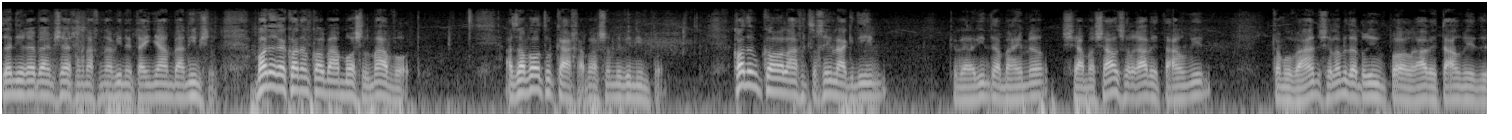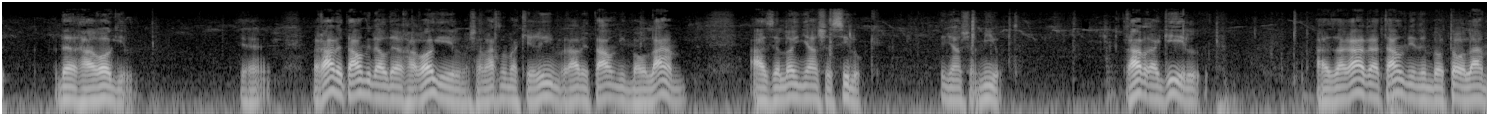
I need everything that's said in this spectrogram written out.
זה נראה בהמשך אם אנחנו נבין את העניין בענים שלו. בואו נראה קודם כל מהמושל, מה הוורט. אז הוורט הוא ככה, מה שאנחנו מבינים פה. קודם כל אנחנו צריכים להקדים, כדי להבין את המיימר, שהמשל של רב ותלמיד, כמובן שלא מדברים פה על רב ותלמיד דרך הרוגיל. Yeah. רב ותלמיד על דרך הרוגיל, מה שאנחנו מכירים, רב ותלמיד בעולם, אז זה לא עניין של סילוק, זה עניין של מיעוט. רב רגיל, אז הרב והתלמיד הם באותו עולם.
